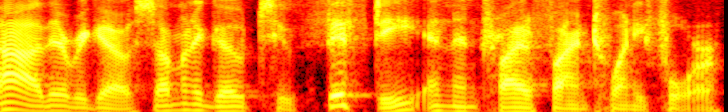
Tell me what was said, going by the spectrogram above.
Ah, there we go. So I'm going to go to 50 and then try to find 24.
